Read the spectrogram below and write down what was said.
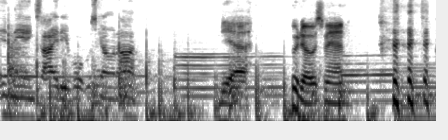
in the anxiety of what was going on. Yeah, who knows, man?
